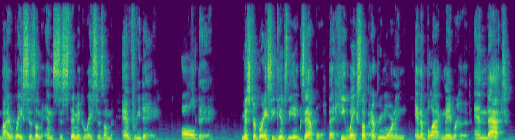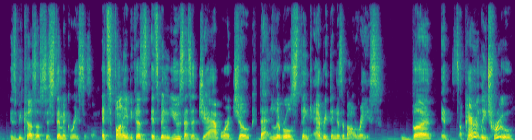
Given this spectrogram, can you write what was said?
by racism and systemic racism every day, all day. Mr. Bracey gives the example that he wakes up every morning in a black neighborhood and that is because of systemic racism. It's funny because it's been used as a jab or a joke that liberals think everything is about race. But it's apparently true.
